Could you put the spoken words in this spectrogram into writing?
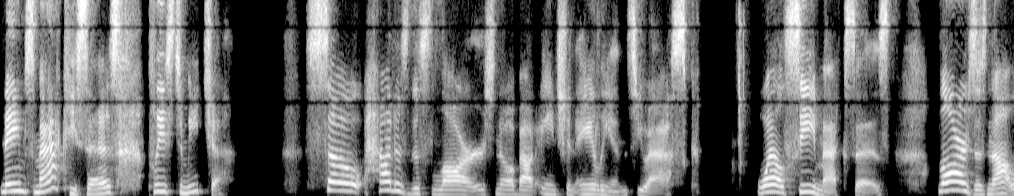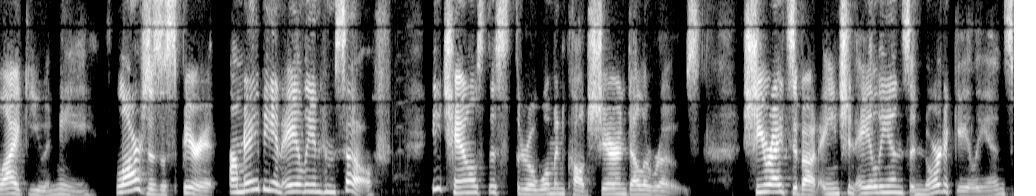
Name's Mac, he says. Pleased to meet you. So, how does this Lars know about ancient aliens, you ask? Well, see, Mac says, Lars is not like you and me. Lars is a spirit, or maybe an alien himself. He channels this through a woman called Sharon Delarose. She writes about ancient aliens and Nordic aliens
